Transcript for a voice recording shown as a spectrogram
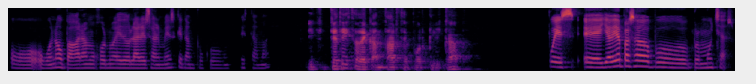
o, o, bueno, pagar a lo mejor 9 dólares al mes, que tampoco está mal. ¿Y qué te hizo decantarte por ClickUp? Pues eh, yo había pasado por, por muchas.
